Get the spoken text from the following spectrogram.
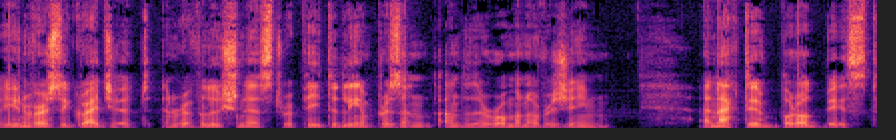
a university graduate and revolutionist repeatedly imprisoned under the Romanov regime. An active Borotbist,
